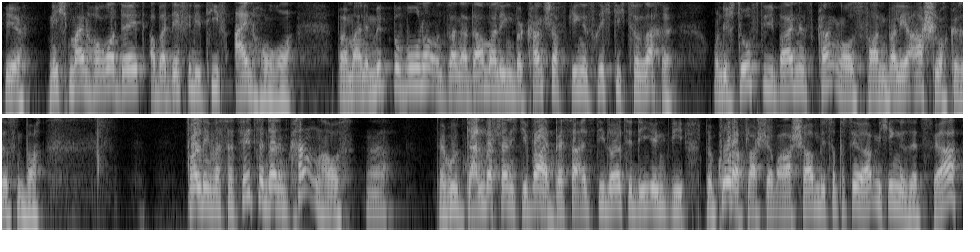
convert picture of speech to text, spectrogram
Hier, nicht mein Horror-Date, aber definitiv ein Horror. Bei meinem Mitbewohner und seiner damaligen Bekanntschaft ging es richtig zur Sache. Und ich durfte die beiden ins Krankenhaus fahren, weil ihr Arschloch gerissen war. Vor allen Dingen, was erzählst du denn dann im Krankenhaus? Ja. Na gut, dann wahrscheinlich die Wahl. Besser als die Leute, die irgendwie eine Colaflasche im Arsch haben. Wie ist das passiert? Er hat mich hingesetzt, ja?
